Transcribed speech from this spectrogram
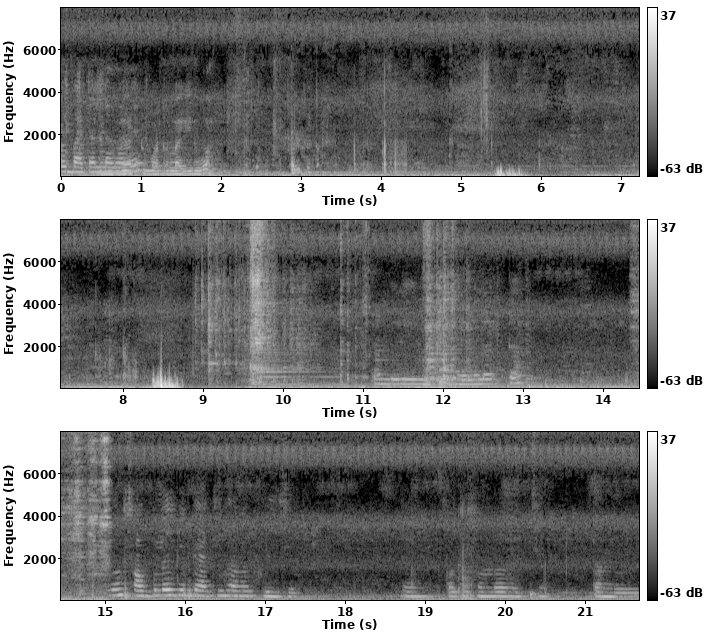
উপরে বাটার লাগাবে। একটু বাটার লাগিয়ে দেবো। তন্দুরি রুটি হয়ে গেল একটা। সবগুলোই কিন্তু একইভাবে ফুলছে। কত সুন্দর হচ্ছে তন্দুরি।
